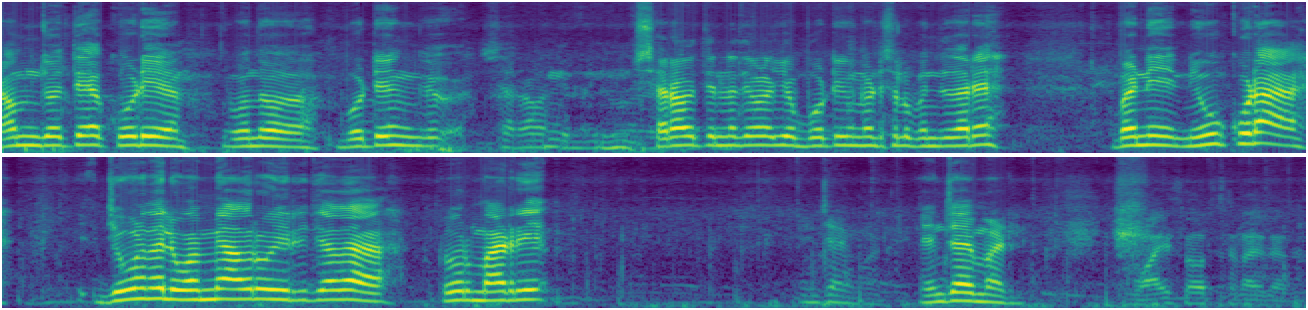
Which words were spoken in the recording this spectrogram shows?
ನಮ್ಮ ಜೊತೆ ಕೂಡಿ ಒಂದು ಬೋಟಿಂಗ್ ಶರಾವತಿ ನದಿಯೊಳಗೆ ಬೋಟಿಂಗ್ ನಡೆಸಲು ಬಂದಿದ್ದಾರೆ. ಬನ್ನಿ ನೀವು ಕೂಡ ಜೀವನದಲ್ಲಿ ಒಮ್ಮೆ ಆದರೂ ಈ ರೀತಿಯಾದ ಟೂರ್ ಮಾಡಿರಿ. ಎಂಜಾಯ್ ಮಾಡಿ ಎಂಜಾಯ್ ಮಾಡಿರಿ. ವಾಯ್ಸ್ ಅವ್ರು ಚೆನ್ನಾಗಿದ್ದಾರೆ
